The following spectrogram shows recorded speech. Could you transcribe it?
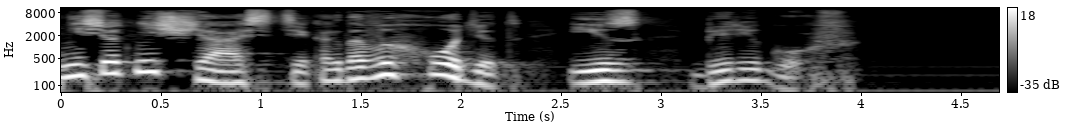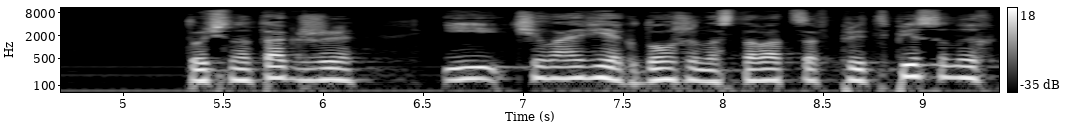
несет несчастье, когда выходит из берегов. Точно так же и человек должен оставаться в предписанных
